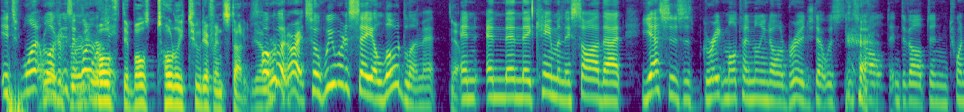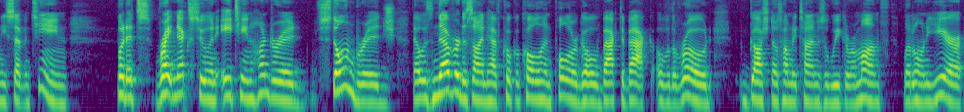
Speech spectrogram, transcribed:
it's one. Well, looking is it one? of the Both, they're both totally two different studies. Oh, good. All right. So if we were to say a load limit, Yeah. and and then they came and they saw that yes, is this great multi-million dollar bridge that was installed and developed in 2017, but it's right next to an 1800 stone bridge that was never designed to have Coca-Cola and Polar go back to back over the road. Gosh knows how many times a week or a month, let alone a year.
